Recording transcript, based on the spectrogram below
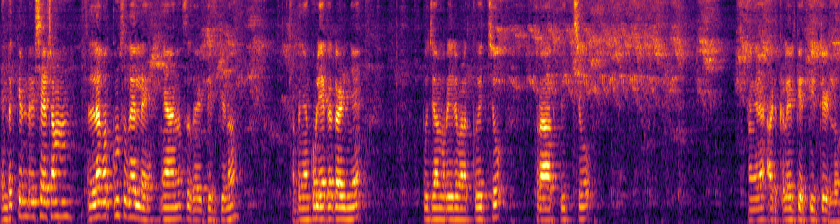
എന്തൊക്കെയുണ്ട് വിശേഷം? എല്ലാവർക്കും സുഖമല്ലേ ഞാനും സുഖമായിട്ടിരിക്കുന്നു അപ്പോൾ ഞാൻ കുളിയൊക്കെ കഴിഞ്ഞ് പൂജാമുറിയിൽ വിളക്ക് വെച്ചു പ്രാർത്ഥിച്ചു. അങ്ങനെ അടുക്കളയിലേക്ക് എത്തിയിട്ടേ ഉള്ളൂ.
